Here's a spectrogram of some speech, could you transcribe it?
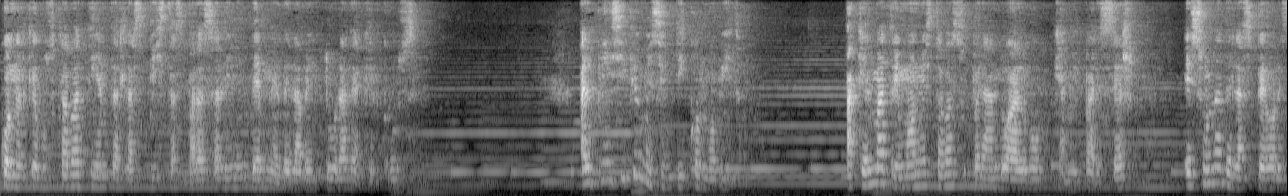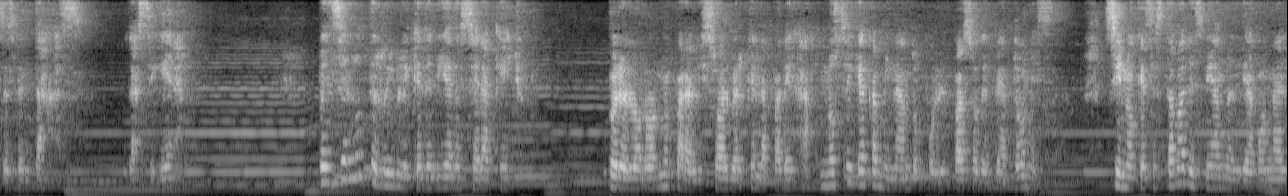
con el que buscaba tientas las pistas para salir indemne de la aventura de aquel cruce. Al principio me sentí conmovido Aquel matrimonio estaba superando algo que a mi parecer es una de las peores desventajas, la ceguera. Pensé en lo terrible que debía de ser aquello, pero el horror me paralizó al ver que la pareja no seguía caminando por el paso de peatones, sino que se estaba desviando en diagonal,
